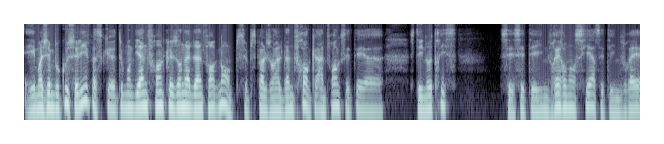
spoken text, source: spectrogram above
Et moi, j'aime beaucoup ce livre parce que tout le monde dit Anne Frank, le journal d'Anne Frank. Non, c'est c'est pas le journal d'Anne Frank. Anne Frank, c'était euh, une autrice. C'était une vraie romancière, c'était une vraie.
